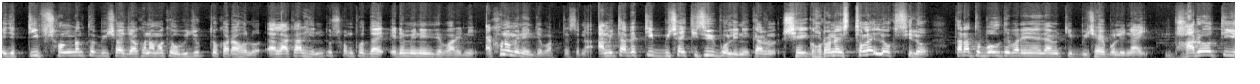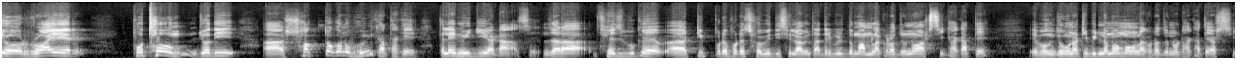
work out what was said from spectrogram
এই যে টিপ সংক্রান্ত বিষয় যখন আমাকে অভিযুক্ত করা হলো, এলাকার হিন্দু সম্প্রদায় এটা মেনে নিতে পারেনি এখনও মেনে নিতে পারতেছে না। আমি তাদের টিপ বিষয় কিছুই বলিনি, কারণ সেই ঘটনাস্থলেই লোক ছিল, তারা তো বলতে পারেনি যে আমি টিপ বিষয় বলি নাই। ভারতীয় রয়ের প্রথম যদি শক্ত কোনো ভূমিকা থাকে, তাহলে মিডিয়াটা আছে। যারা ফেসবুকে টিপ পরে পরে ছবি দিছিল, আমি তাদের বিরুদ্ধে মামলা করার জন্য আসছি ঢাকাতে, এবং যমুনা টিভির নামেও মামলা করার জন্য ঢাকাতে আসছি।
